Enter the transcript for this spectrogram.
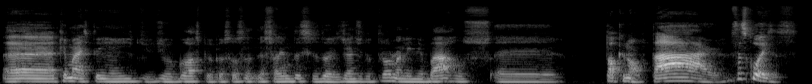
O é, que mais tem aí de, de gospel? Que eu só, eu só lembro desses dois: Diante do Trono, Aline Barros, é, Toque no Altar, essas coisas.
